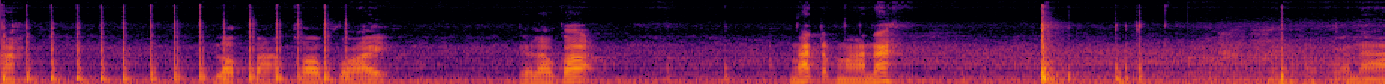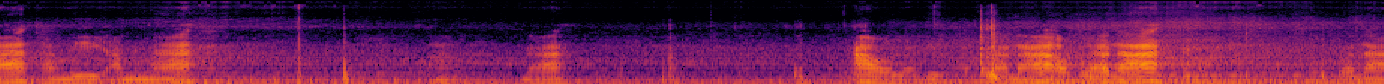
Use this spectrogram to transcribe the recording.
นะ ล็อกฝาครอบไว้ ดี๋ยวเราก็งัดออกมานะออกแล้วนะทางนี้อีกอันหนึงนะนะเอาละนี่แล้วนะออกแล้วนะออกแล้วนะ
